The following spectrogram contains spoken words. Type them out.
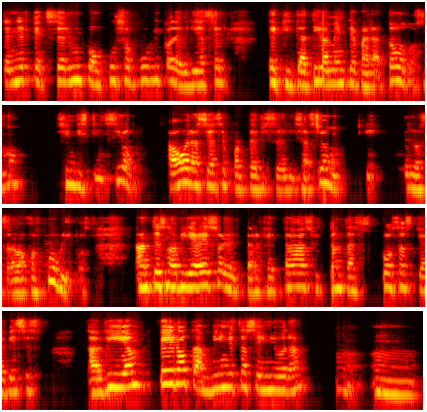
tener que ser un concurso público, debería ser equitativamente para todos, ¿no? Sin distinción. Ahora se hace por tercerización en los trabajos públicos. Antes no había eso, el tarjetazo y tantas cosas que a veces habían, pero también esta señora, mm, mm,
